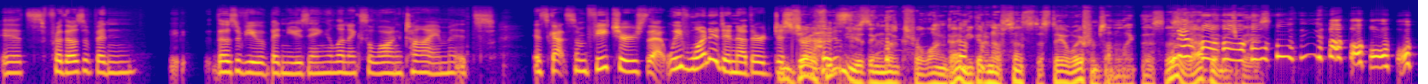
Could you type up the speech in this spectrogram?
it's for those who've been those of you who've been using Linux a long time. It's it's got some features that we've wanted in other distros. Jill, if you've been using Linux for a long time, you get enough sense to stay away from something like this. This is app image based. no.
